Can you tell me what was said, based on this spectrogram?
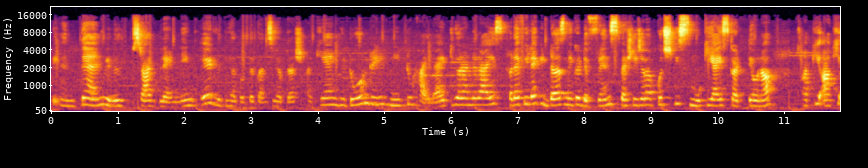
पे. And then we will start blending it with the help of the concealer brush. Again, you don't really need to highlight your under eyes, but I feel like it does make a difference, especially जब आप कुछ भी smoky eyes करते हो ना आपकी आँखें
